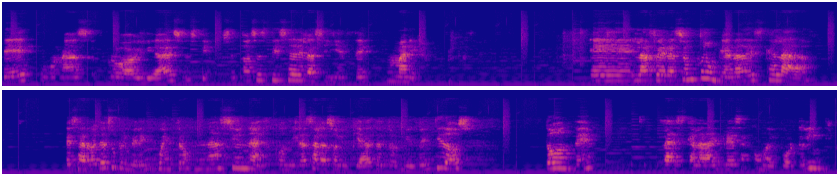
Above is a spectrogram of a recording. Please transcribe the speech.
de unas probabilidades y unos tiempos. Entonces dice de la siguiente manera. Eh, la Federación Colombiana de Escalada desarrolla su primer encuentro nacional con miras a las Olimpiadas de 2022, donde la escalada ingresa como deporte olímpico.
